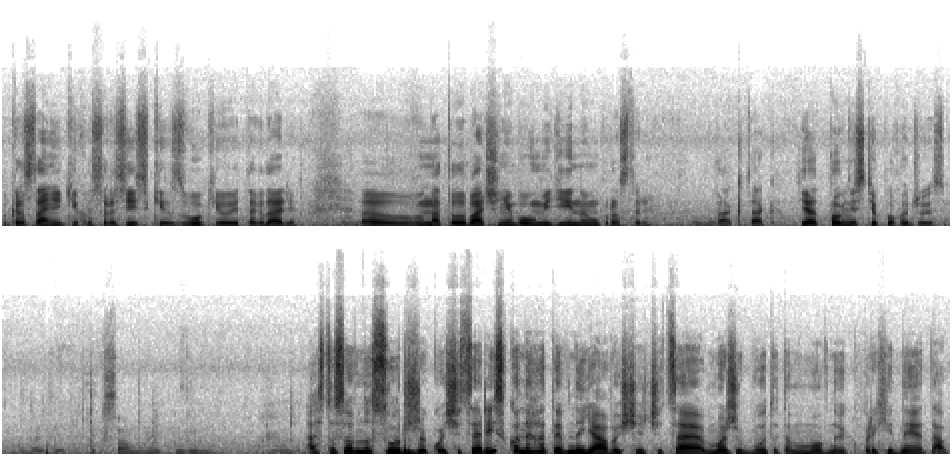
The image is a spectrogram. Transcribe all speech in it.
використання якихось російських звуків і так далі е, в- на телебаченні або в медійному просторі. Так, так. Я повністю погоджуюсь. Так само, як ви. А стосовно суржику, чи це різко негативне явище, чи це може бути там умовно як перехідний етап?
